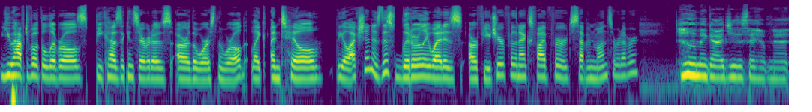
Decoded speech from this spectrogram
you have to vote the liberals because the conservatives are the worst in the world like until the election? Is this literally what is our future for the next 5 or 7 months or whatever? Oh my God, Jesus, I hope not.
